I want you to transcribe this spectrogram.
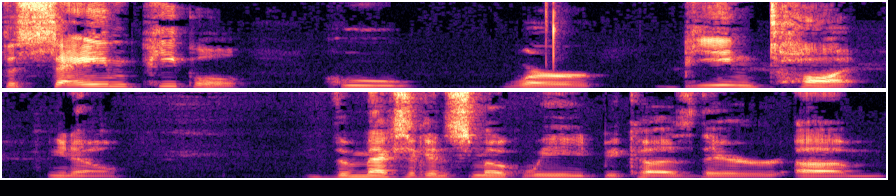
the same people who were being taught, you know, the Mexicans smoke weed because they're um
